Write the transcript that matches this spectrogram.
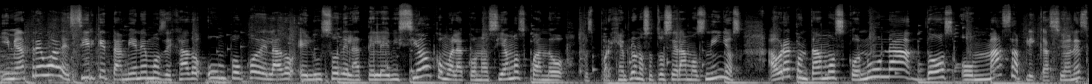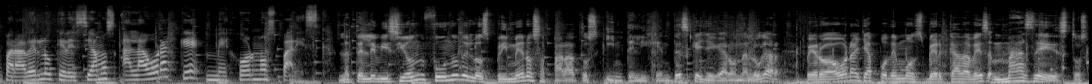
y me atrevo a decir que también hemos dejado un poco de lado el uso de la televisión como la conocíamos cuando, pues por ejemplo, nosotros éramos niños. Ahora contamos con una, dos o más aplicaciones para ver lo que deseamos a la hora que mejor nos parezca. La televisión fue uno de los primeros aparatos inteligentes que llegaron al hogar, pero ahora ya podemos ver cada vez más de estos,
